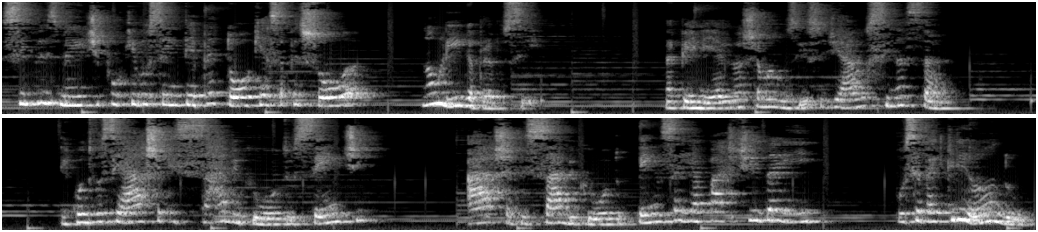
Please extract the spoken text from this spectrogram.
simplesmente porque você interpretou que essa pessoa não liga para você. Na PNL nós chamamos isso de alucinação. É quando você acha que sabe o que o outro sente acha que sabe o que o outro pensa e a partir daí você vai criando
